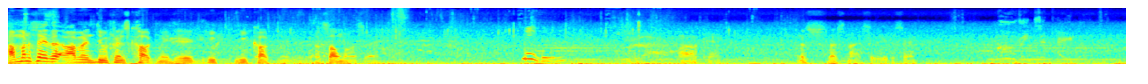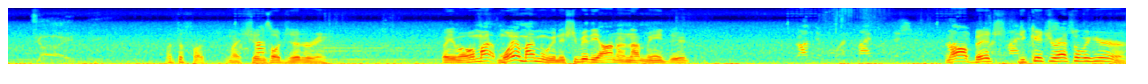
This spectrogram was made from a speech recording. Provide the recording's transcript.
I'm gonna say that I'm gonna Doofense cucked me, dude. He he cucked me. Dude. That's all I'm gonna say. Maybe. Oh, okay. That's that's nice of you to say. What the fuck? My shit is all jittery. Wait, what am I? Why am I moving? It should be the honor, not me, dude. Rendezvous at my position. No, Rendezvous bitch, at my you get your ass over here.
